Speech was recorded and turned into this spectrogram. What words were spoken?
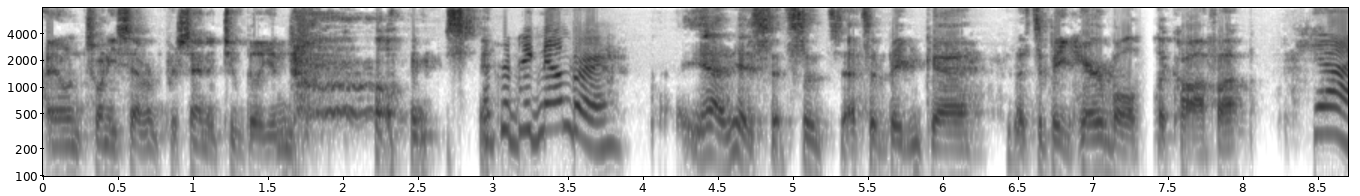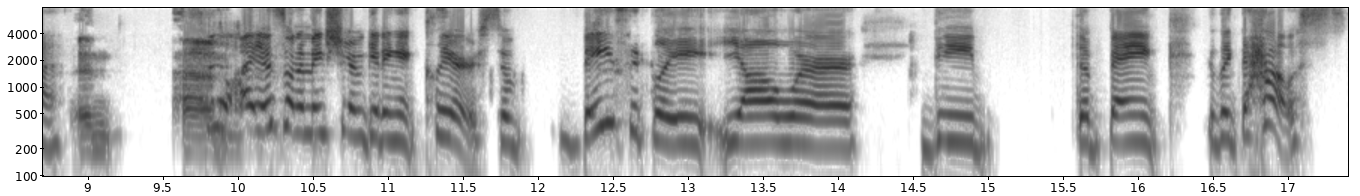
I own 27% of $2 billion. That's a big number. Yeah, it is. That's a, that's a big, uh, that's a big hairball to cough up. Yeah. And um, so I just want to make sure I'm getting it clear. So basically, y'all were the the bank, like the house,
